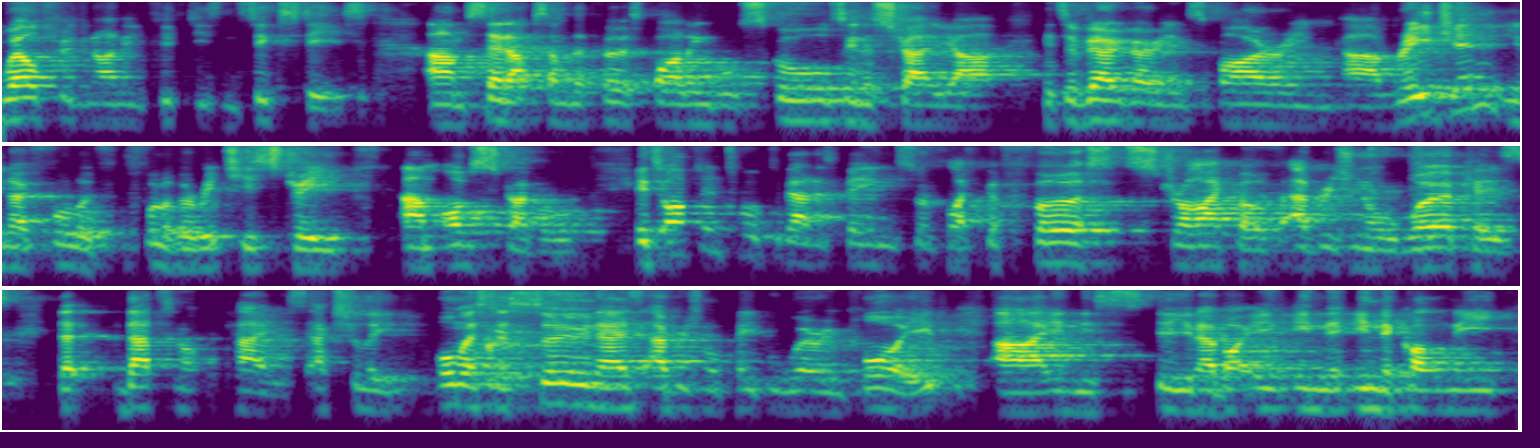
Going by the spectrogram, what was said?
well through the 1950s and 60s. Um, set up some of the first bilingual schools in Australia. It's a very, very inspiring uh, region, you know, full of, full of a rich history um, of struggle. It's often talked about as being sort of like the first strike of Aboriginal workers. That, that's not the case. Actually, almost almost as soon as Aboriginal people were employed uh, in this, you know, in, in, the, in the colony,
